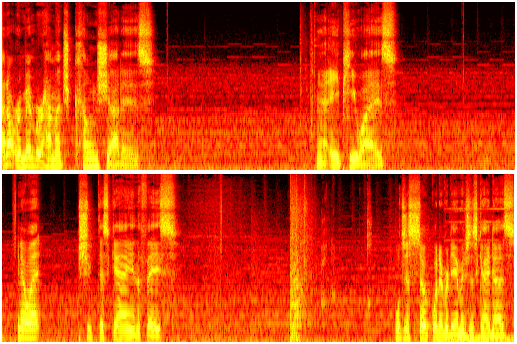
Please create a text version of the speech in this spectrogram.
I don't remember how much cone shot is. Yeah, AP wise. You know what? Shoot this guy in the face. We'll just soak whatever damage this guy does.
